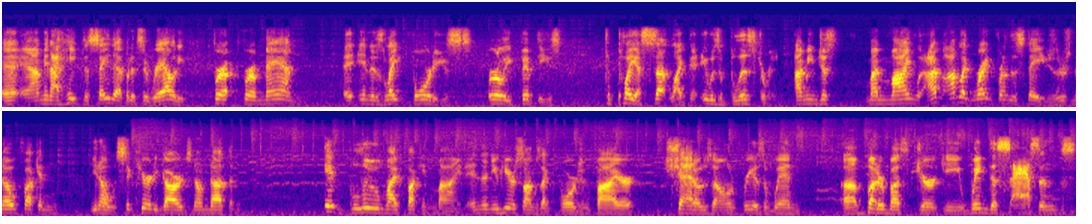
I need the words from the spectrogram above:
And, I mean, I hate to say that, but it's a reality. For for a man in his late forties, early fifties, to play a set like that, it was blistering. I mean, just my mind. I'm I'm like right in front of the stage. There's no fucking, you know, security guards, no nothing. It blew my fucking mind. And then you hear songs like Forged in Fire, Shadow Zone, Free as a Wind, uh, Butterbust Jerky, Winged Assassins.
